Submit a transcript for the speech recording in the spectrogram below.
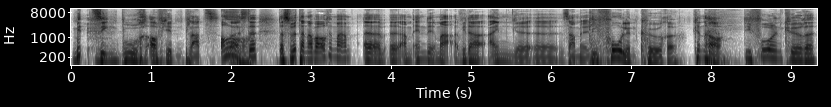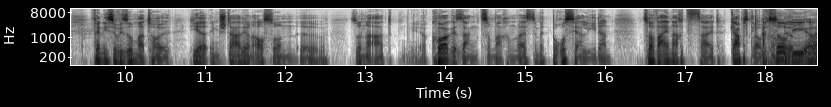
Mitsingbuch auf jeden Platz. Oh. Weißt du? Das wird dann aber auch immer am, äh, äh, am Ende immer wieder eingesammelt. Die Fohlenchöre. Genau. Die Fohlenchöre fände ich sowieso mal toll, hier im Stadion auch so, ein, äh, so eine Art ja, Chorgesang zu machen, weißt du, mit Borussia-Liedern. Zur Weihnachtszeit. Gab es, glaube ich, Ach noch so, wie. Äh,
